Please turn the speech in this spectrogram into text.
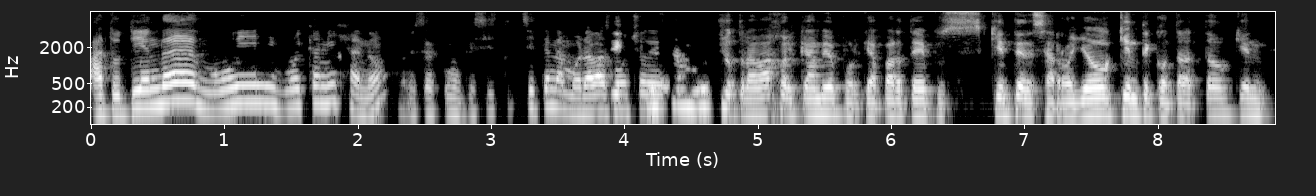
a tu tienda muy, muy canija, ¿no? O sea, como que sí, sí te enamorabas sí, mucho de... mucho trabajo el cambio porque aparte, pues, ¿quién te desarrolló? ¿Quién te contrató? ¿Quién?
